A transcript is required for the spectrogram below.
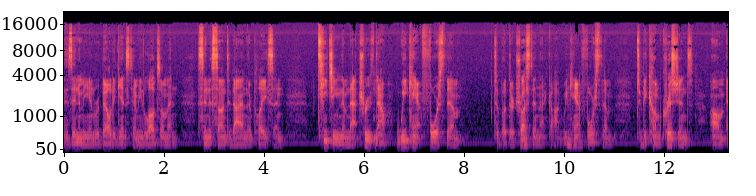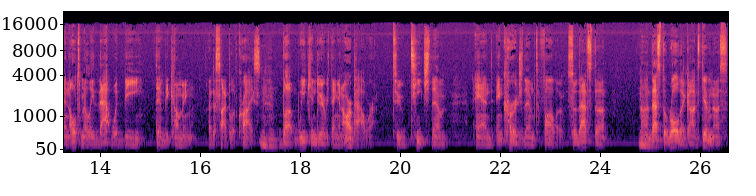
his enemy and rebelled against him, he loves them and sent his son to die in their place and teaching them that truth. Now, we can't force them to put their trust in that God. We mm-hmm. can't force them to become Christians. Um, and ultimately, that would be them becoming a disciple of Christ. Mm-hmm. But we can do everything in our power to teach them and encourage them to follow. So that's the uh, mm-hmm. uh, that's the role that God's given us,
